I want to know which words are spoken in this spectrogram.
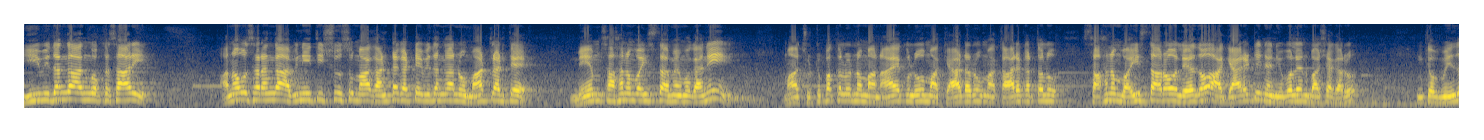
ఈ విధంగా ఇంకొకసారి అనవసరంగా అవినీతి ఇష్యూస్ మాకు అంటగట్టే విధంగా నువ్వు మాట్లాడితే మేం సహనం వహిస్తామేమో కానీ మా చుట్టుపక్కల ఉన్న మా నాయకులు మా క్యాడరు మా కార్యకర్తలు సహనం వహిస్తారో లేదో ఆ గ్యారంటీ నేను ఇవ్వలేను భాషా గారు. ఇంకా మీద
